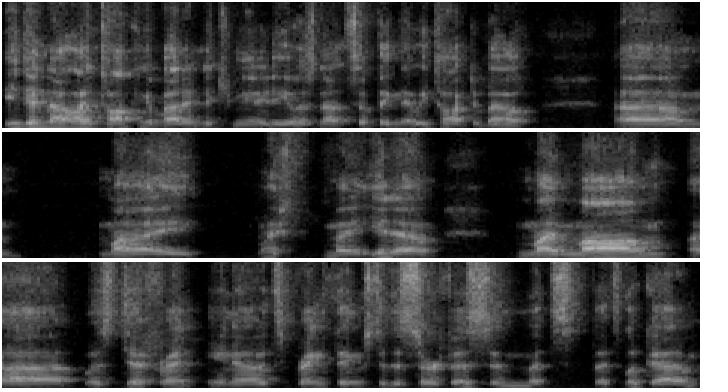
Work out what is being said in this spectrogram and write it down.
He did not like talking about it in the community. It was not something that we talked about. Um, my my my, you know my mom uh, was different. You know, it's bring things to the surface and let's let's look at them.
